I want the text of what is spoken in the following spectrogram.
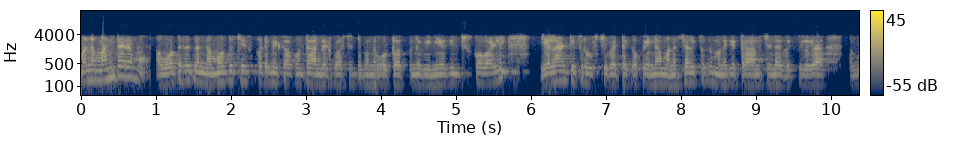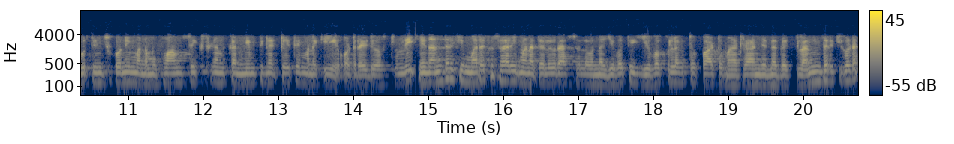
మనం అందరము ఆ ఓటరుగా నమోదు చేసుకోవడమే కాకుండా హండ్రెడ్ పర్సెంట్ మన ఓటు హక్కును వినియోగించుకోవాలి. ఎలాంటి ప్రూఫ్ పెట్టకపోయినా మన సెల్ఫ్గా మనకి ట్రాన్స్జెండర్ వ్యక్తులుగా గుర్తించుకొని మనము ఫామ్ సిక్స్ కనుక నింపినట్టయితే మనకి ఓటర్ ఐడి వస్తుంది. నేను అందరికీ మరొకసారి మన తెలుగు రాష్ట్రాల్లో ఉన్న యువతి యువకులతో పాటు మన ట్రాన్స్జెండర్ వ్యక్తులందరికీ కూడా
